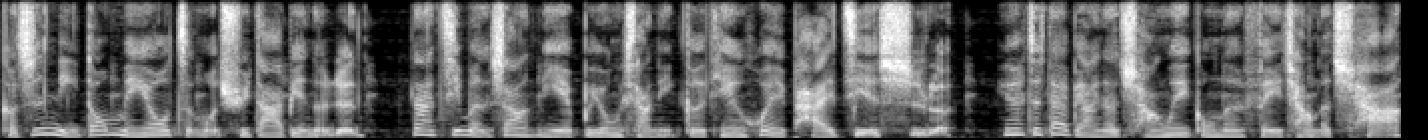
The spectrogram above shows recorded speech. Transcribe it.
可是你都没有怎么去大便的人。那基本上你也不用想，你隔天会排结石了，因为这代表你的肠胃功能非常的差。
